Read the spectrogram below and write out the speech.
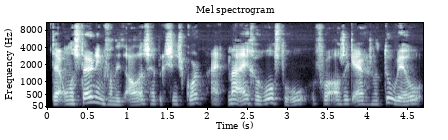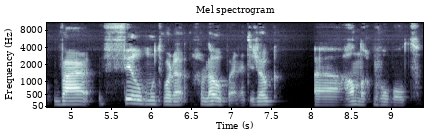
Ter ondersteuning van dit alles heb ik sinds kort mijn eigen rolstoel voor als ik ergens naartoe wil waar veel moet worden gelopen. En het is ook uh, handig bijvoorbeeld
